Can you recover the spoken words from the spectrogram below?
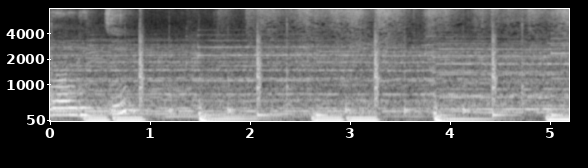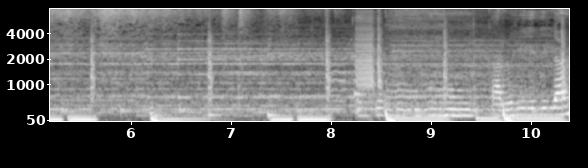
নুন দিচ্ছি। কালো জিরে দিলাম।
